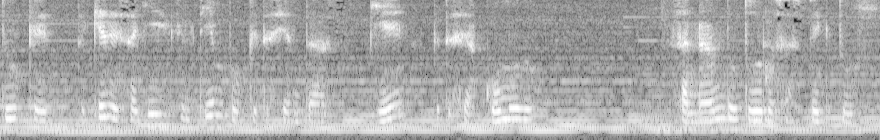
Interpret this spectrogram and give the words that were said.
A que te quedes allí el tiempo que te sientas bien, que te sea cómodo, sanando todos los aspectos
